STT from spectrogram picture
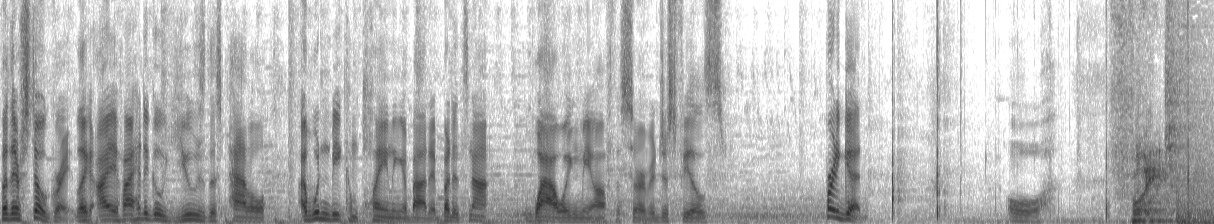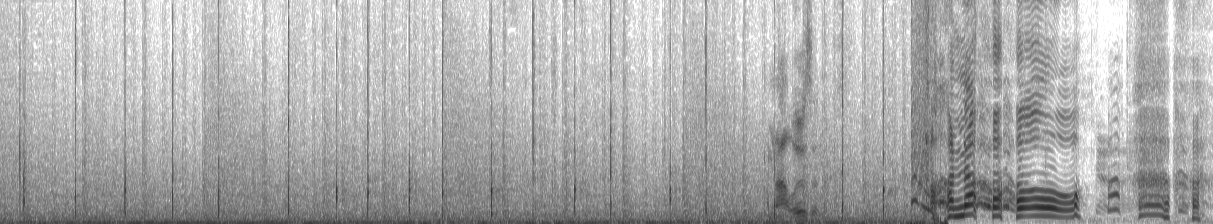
but they're still great. Like I, if I had to go use this paddle, I wouldn't be complaining about it, but it's not wowing me off the serve. It just feels pretty good. Oh. Fight. I'm not losing. Oh no!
